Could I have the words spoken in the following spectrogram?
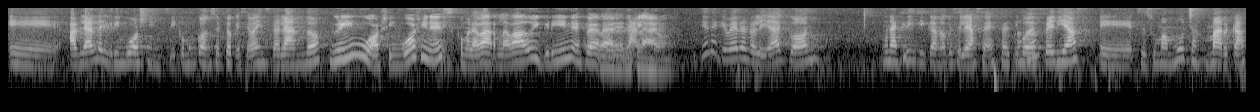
eh, hablar del greenwashing, ¿sí? Como un concepto que se va instalando. Greenwashing. Washing es como lavar, lavado y green es verde. claro. Tiene que ver en realidad con una crítica ¿no? que se le hace a este tipo de ferias. Eh, se suman muchas marcas,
